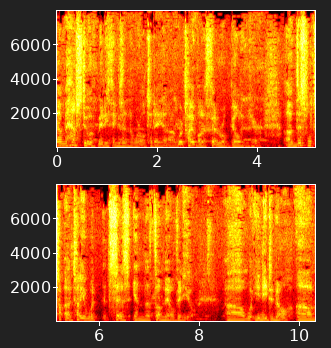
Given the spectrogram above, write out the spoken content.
um, it has to do with many things in the world today. Uh, we're talking about a federal building here. Uh, this will t- uh, tell you what it says in the thumbnail video. Uh, what you need to know. Um,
